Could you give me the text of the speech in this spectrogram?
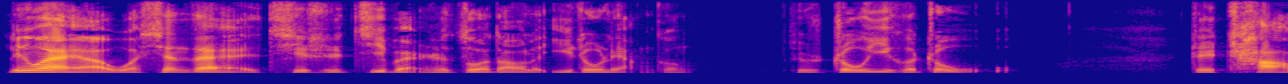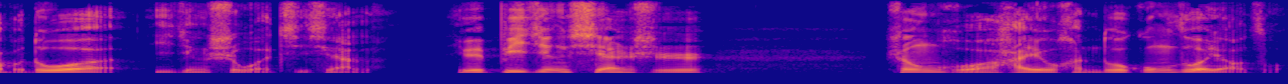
另外啊，我现在其实基本是做到了一周两更，就是周一和周五，这差不多已经是我极限了。因为毕竟现实生活还有很多工作要做。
